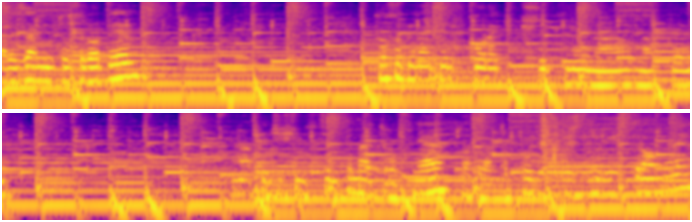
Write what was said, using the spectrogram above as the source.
Ale zanim to zrobię, to sobie najpierw korek przypnę na, na te na te 10 cm, nie? Dobra, to pójdę sobie z drugiej strony.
